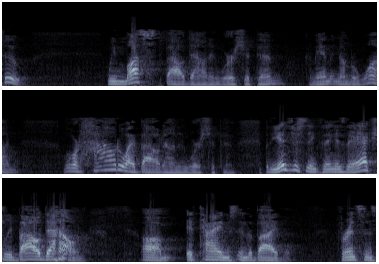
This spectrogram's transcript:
two. We must bow down and worship Him. Commandment number one. Lord, how do I bow down and worship Him? But the interesting thing is they actually bow down um, at times in the Bible. For instance,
